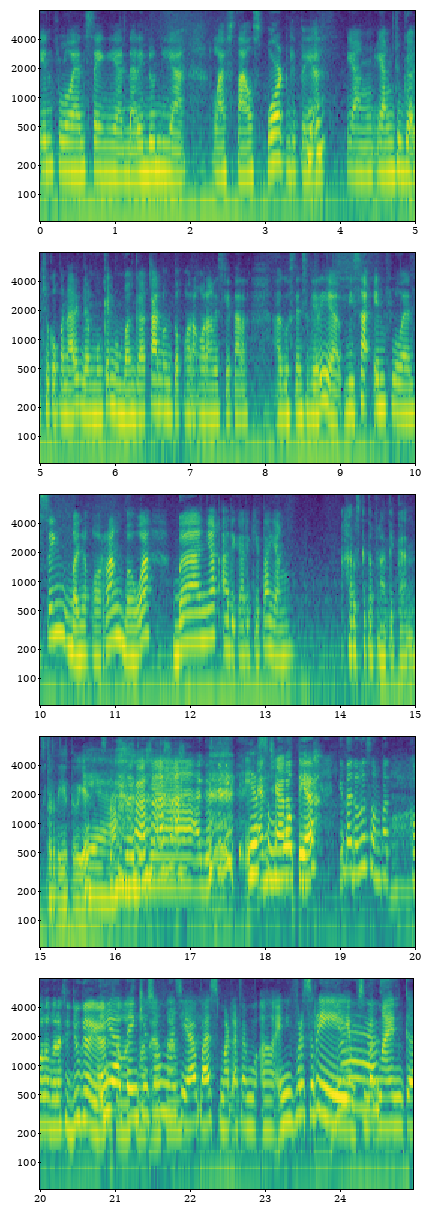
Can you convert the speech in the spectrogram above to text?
influencing ya dari dunia lifestyle sport gitu ya mm-hmm yang yang juga cukup menarik dan mungkin membanggakan untuk orang-orang di sekitar Agustin sendiri ya bisa influencing banyak orang bahwa banyak adik-adik kita yang harus kita perhatikan seperti itu ya. Yeah. Seperti bajunya Agustin Iya semut ya. Kita dulu sempat kolaborasi juga ya Iya, yeah, thank Smart you so FM. much ya pas Smart FM uh, anniversary yes. sempat main ke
